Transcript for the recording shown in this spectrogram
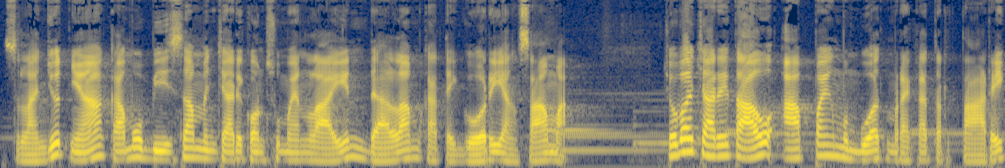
Selanjutnya, kamu bisa mencari konsumen lain dalam kategori yang sama Coba cari tahu apa yang membuat mereka tertarik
